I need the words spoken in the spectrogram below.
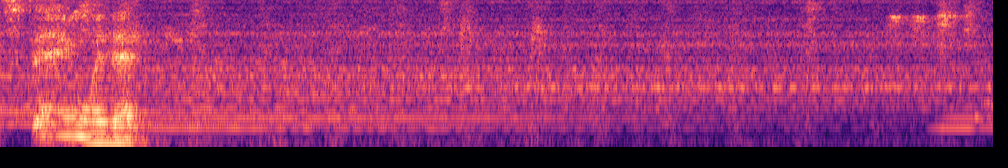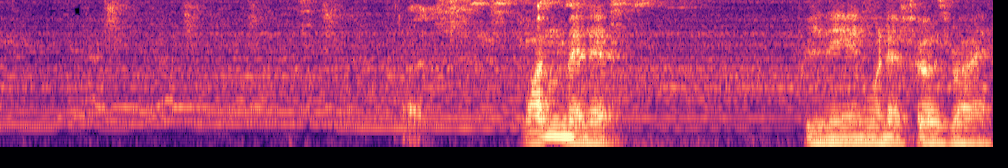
staying with it. One minute. Breathing in when it feels right.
